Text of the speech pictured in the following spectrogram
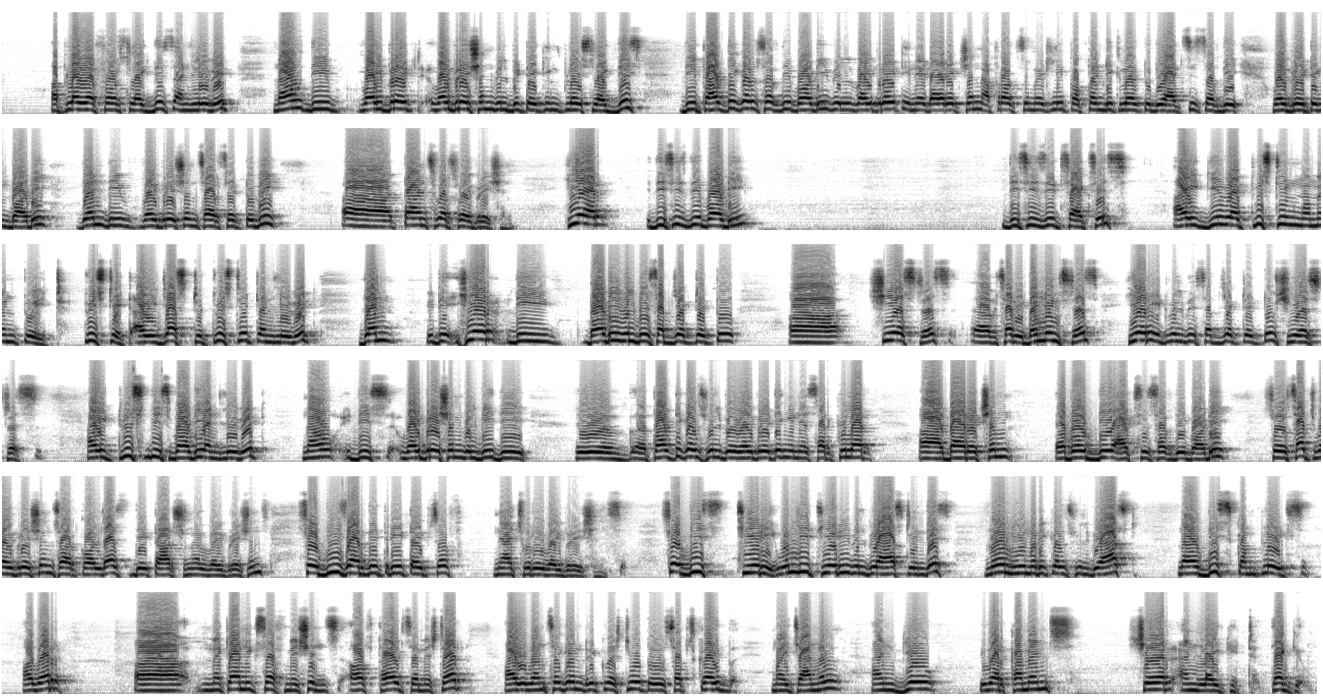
apply a force like this and leave it now the vibrate vibration will be taking place like this the particles of the body will vibrate in a direction approximately perpendicular to the axis of the vibrating body. Then the vibrations are said to be uh, transverse vibration. Here this is the body. This is its axis. I give a twisting moment to it. Twist it. I just twist it and leave it. Then it here the body will be subjected to uh, shear stress, uh, sorry, bending stress, here it will be subjected to shear stress. I twist this body and leave it. Now this vibration will be the uh, particles will be vibrating in a circular uh, direction about the axis of the body. So such vibrations are called as the torsional vibrations. So these are the three types of natural vibrations. So this theory, only theory will be asked in this, no numericals will be asked. Now this completes our uh, mechanics of machines of third semester. I once again request you to subscribe my channel and give your comments, share and like it. Thank you.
